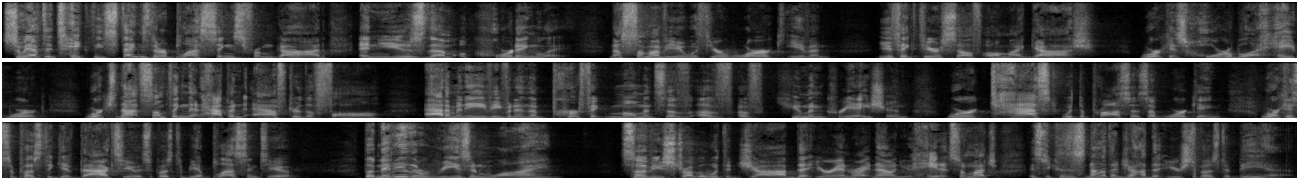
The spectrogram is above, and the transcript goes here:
So we have to take these things that are blessings from God and use them accordingly. Now, some of you with your work, even, You think to yourself, oh my gosh, work is horrible. I hate work. Work's not something that happened after the fall. Adam and Eve, even in the perfect moments of, of, of, human creation, were tasked with the process of working. Work is supposed to give back to you, it's supposed to be a blessing to you. But maybe the reason why some of you struggle with the job that you're in right now and you hate it so much is because it's not the job that you're supposed to be in.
